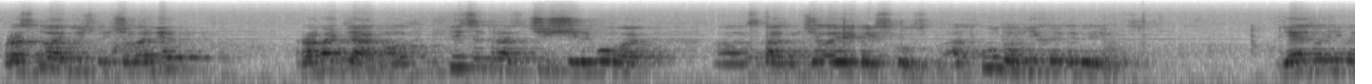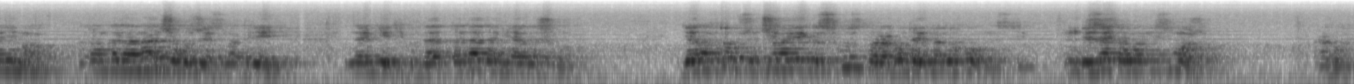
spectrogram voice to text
Простой обычный человек, работяга, он в 10 раз чище любого, э, скажем, человека искусства. Откуда у них это берется? Я этого не понимал. Потом, когда начал уже смотреть энергетику, да, тогда до меня дошло. Дело в том, что человек искусства работает на духовности. Без этого он не сможет работать.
